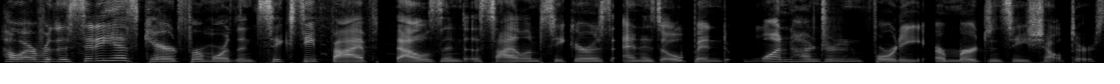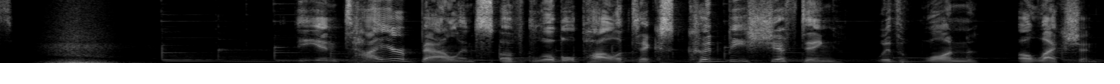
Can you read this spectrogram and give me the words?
However, the city has cared for more than 65,000 asylum seekers and has opened 140 emergency shelters. The entire balance of global politics could be shifting with one election.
